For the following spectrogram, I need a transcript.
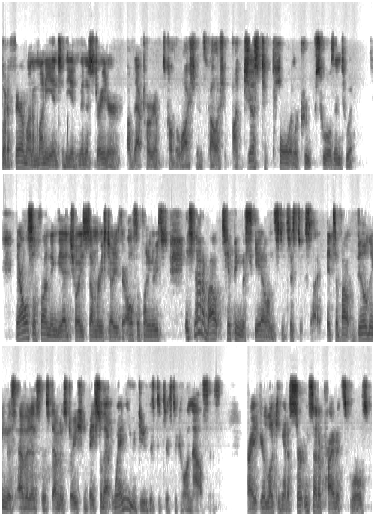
put a fair amount of money into the administrator of that program. It's called the Washington Scholarship Fund, just to pull and recruit schools into it. They're also funding the Ed Choice summary studies. They're also funding the research. It's not about tipping the scale on the statistics side. It's about building this evidence, this demonstration base, so that when you do the statistical analysis, right, you're looking at a certain set of private schools,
